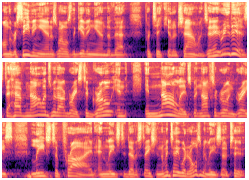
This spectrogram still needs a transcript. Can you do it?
on the receiving end as well as the giving end of that particular challenge. And it, it is to have knowledge without grace, to grow in, in knowledge, but not to grow in grace, leads to pride and leads to devastation. Let me tell you what it ultimately leads to, too,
